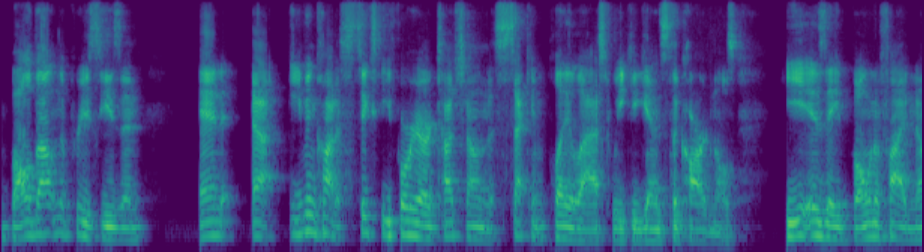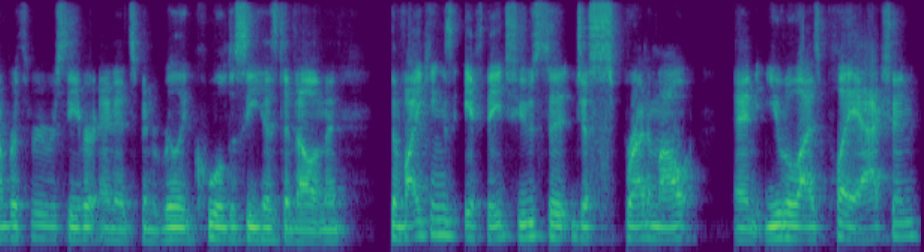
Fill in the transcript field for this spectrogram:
balled out in the preseason, and uh, even caught a 64 yard touchdown in the second play last week against the Cardinals. He is a bona fide number three receiver, and it's been really cool to see his development. The Vikings, if they choose to just spread him out and utilize play action,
